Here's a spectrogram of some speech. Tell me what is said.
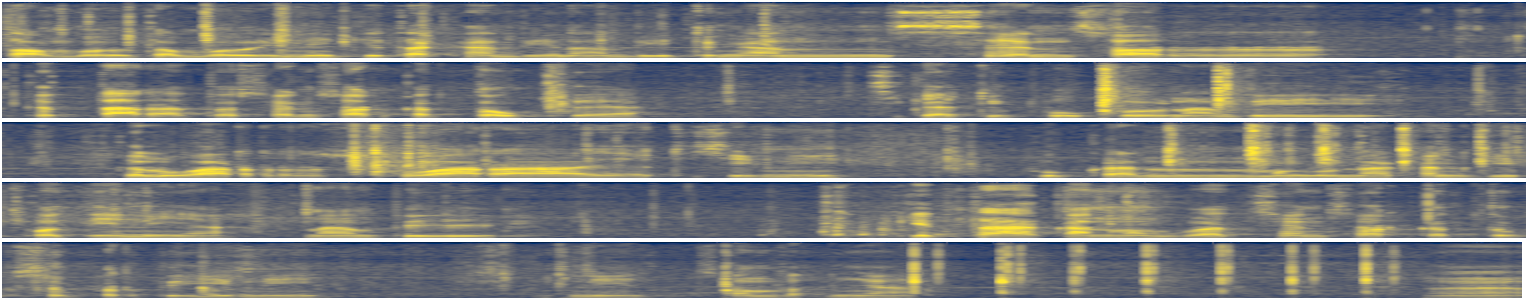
tombol-tombol ini kita ganti nanti dengan sensor getar atau sensor ketuk ya. Jika dipukul nanti keluar suara ya di sini bukan menggunakan keyboard ini ya. Nanti kita akan membuat sensor ketuk seperti ini. Ini contohnya. Nah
